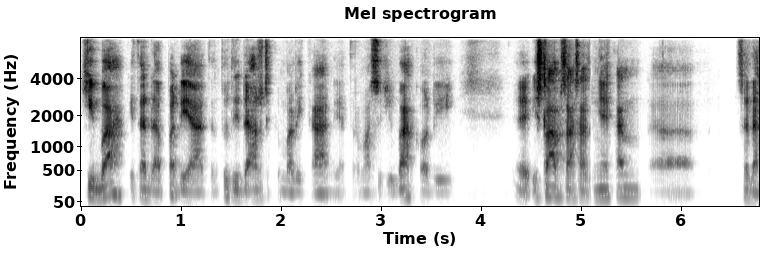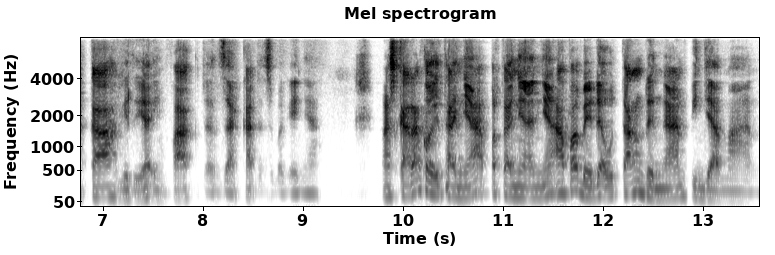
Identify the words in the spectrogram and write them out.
hibah kita dapat ya tentu tidak harus dikembalikan ya termasuk hibah kalau di eh, Islam salah satunya kan eh, sedekah gitu ya infak dan zakat dan sebagainya. Nah sekarang kalau ditanya pertanyaannya apa beda utang dengan pinjaman?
